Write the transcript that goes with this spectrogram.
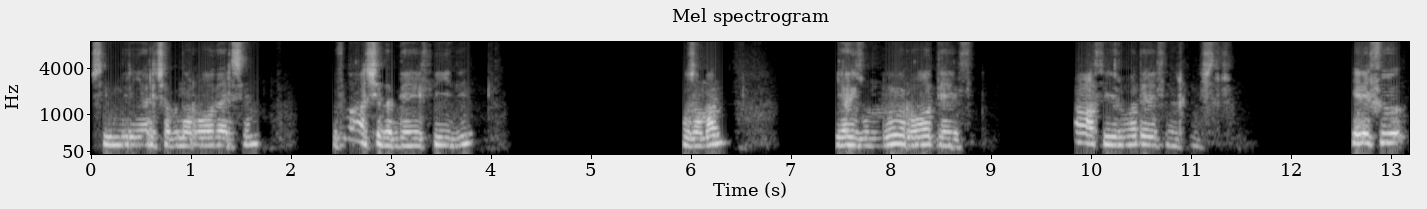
Silindirin yarıçapına rho dersen açı da df'ydi. O zaman yay uzunluğu rho df. A fi rho df arkadaşlar. Yine şu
